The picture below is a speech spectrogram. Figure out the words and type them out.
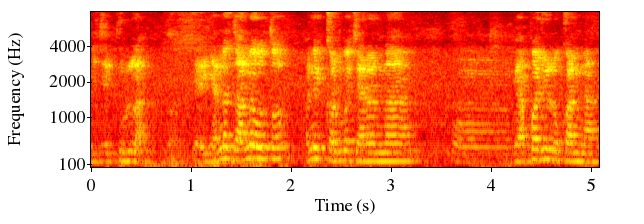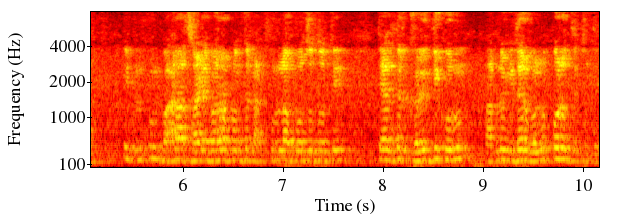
ही जे तुरला यांना जाणं होतं अनेक कर्मचाऱ्यांना व्यापारी लोकांना ते बिलकुल बारा साडेबारापर्यंत नागपूरला पोहोचत होते. त्यानंतर खरेदी करून आपलं विदर्भनं परत येत होते.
